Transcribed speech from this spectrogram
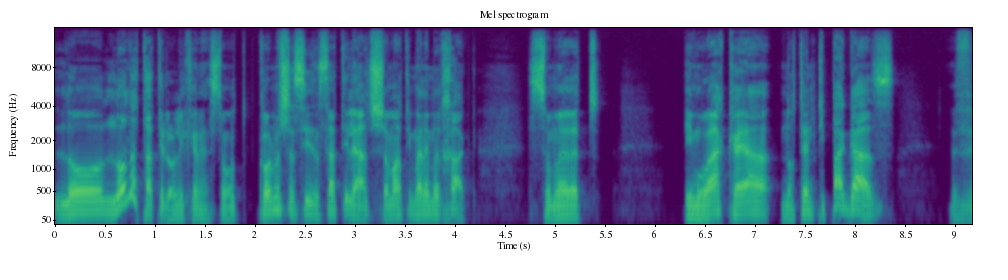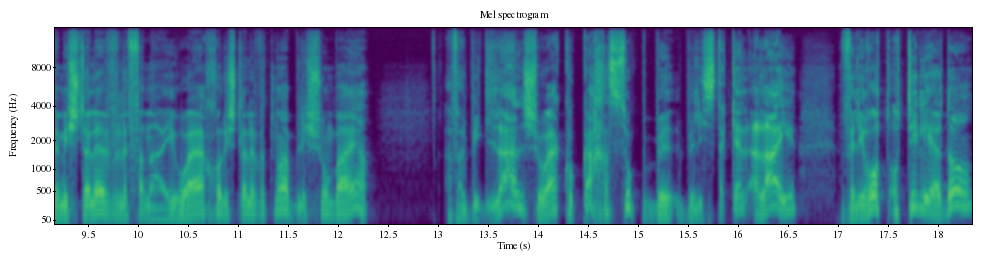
לא, לא נתתי לו להיכנס. זאת אומרת, כל מה שעשיתי, נסעתי לאט, שמרתי מלא מרחק. זאת אומרת, אם הוא רק היה נותן טיפה גז ומשתלב לפניי, הוא היה יכול להשתלב בתנועה בלי שום בעיה. אבל בגלל שהוא היה כל כך עסוק ב- בלהסתכל עליי ולראות אותי לידו,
